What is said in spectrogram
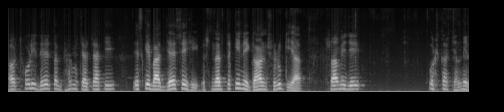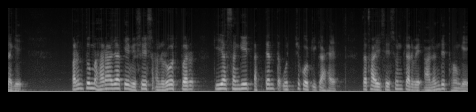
और थोड़ी देर तक धर्म चर्चा की इसके बाद जैसे ही उस नर्तकी ने गान शुरू किया, स्वामी जी उठकर चलने लगे। परंतु महाराजा के विशेष अनुरोध पर कि यह संगीत अत्यंत उच्च कोटि का है तथा इसे सुनकर वे आनंदित होंगे,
